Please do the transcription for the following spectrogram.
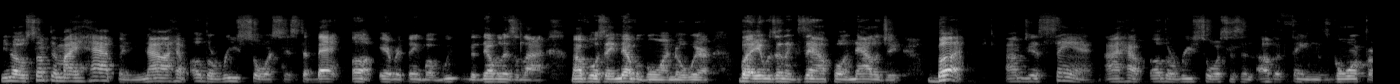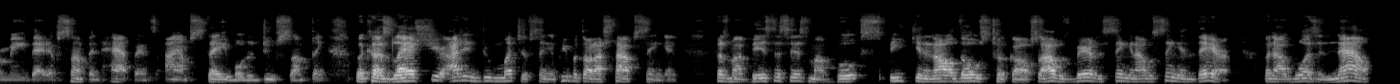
you know something might happen. Now I have other resources to back up everything. But we, the devil is a lie. My voice ain't never going nowhere. But it was an example analogy. But I'm just saying, I have other resources and other things going for me that if something happens, I am stable to do something. Because last year I didn't do much of singing. People thought I stopped singing because my businesses, my books, speaking, and all those took off. So I was barely singing. I was singing there, but I wasn't. Now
